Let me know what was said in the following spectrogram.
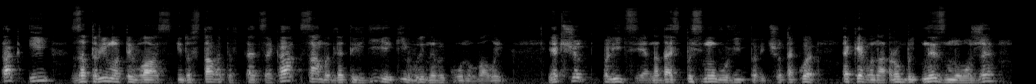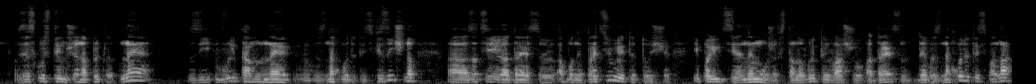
так і затримати вас і доставити в ТЦК саме для тих дій, які ви не виконували. Якщо поліція надасть письмову відповідь, що таке, таке вона робити не зможе, в зв'язку з тим, що, наприклад, не ви там не знаходитесь фізично е, за цією адресою або не працюєте тощо, і поліція не може встановити вашу адресу, де ви знаходитесь, вона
